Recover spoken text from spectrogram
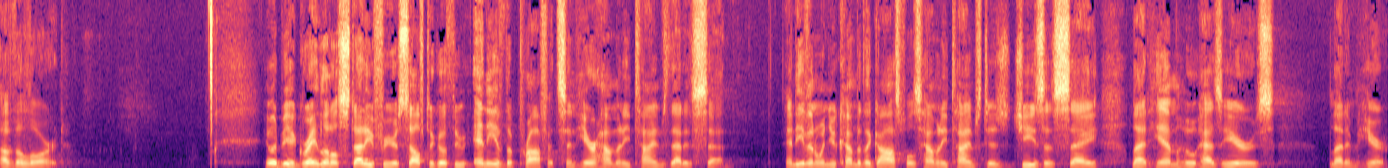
of the Lord. It would be a great little study for yourself to go through any of the prophets and hear how many times that is said. And even when you come to the Gospels, how many times does Jesus say, Let him who has ears, let him hear?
